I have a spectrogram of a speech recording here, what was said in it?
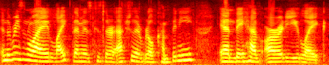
and the reason why I like them is because they're actually a real company, and they have already like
